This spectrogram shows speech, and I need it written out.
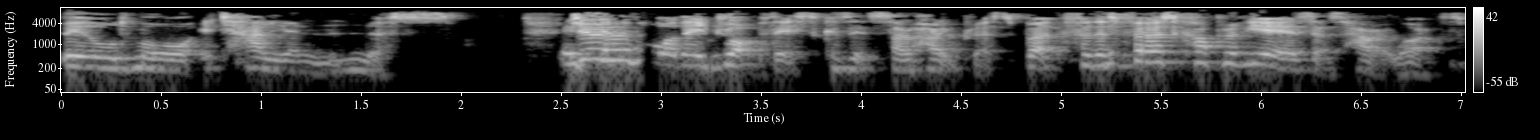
build more Italianness. During sounds, the war, they drop this because it's so hopeless. But for the first couple of years, that's how it works.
